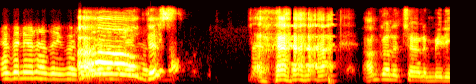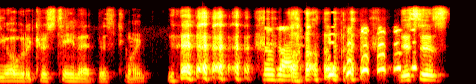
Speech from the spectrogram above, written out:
If anyone has any questions. I don't know if Oh, anyone has any this. I'm going to turn the meeting over to Christina at this point. This is,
